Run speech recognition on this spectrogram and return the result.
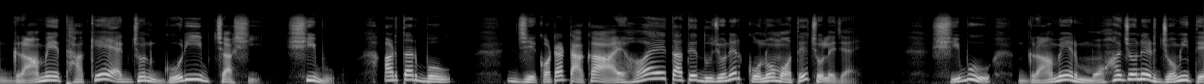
গ্রামে থাকে একজন গরিব চাষি, শিবু, আর তার বউ। যে কটা টাকা আয় হয় তাতে দুজনের কোনো মতে চলে যায়। শিবু গ্রামের মহাজনের জমিতে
